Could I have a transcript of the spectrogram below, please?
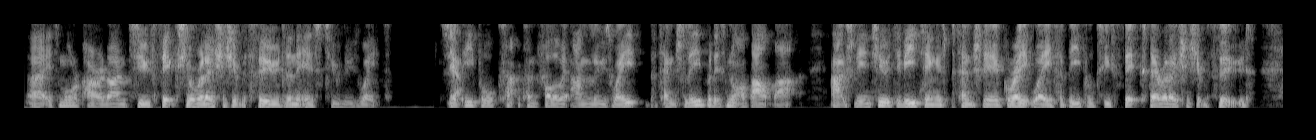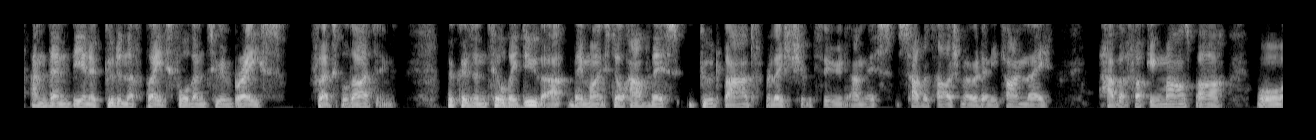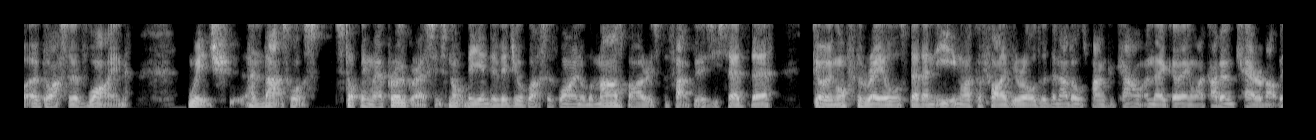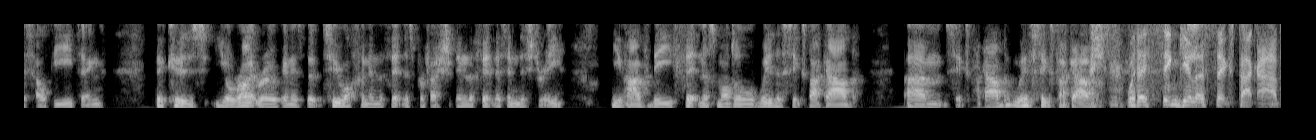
uh, it's more a paradigm to fix your relationship with food than it is to lose weight. So yeah. people can follow it and lose weight potentially, but it's not about that actually intuitive eating is potentially a great way for people to fix their relationship with food and then be in a good enough place for them to embrace flexible dieting. Because until they do that they might still have this good bad relationship with food and this sabotage mode anytime they have a fucking mars bar or a glass of wine which and that's what's stopping their progress. It's not the individual glass of wine or the mars bar. It's the fact that as you said they're going off the rails. They're then eating like a five year old with an adult's bank account and they're going like, I don't care about this healthy eating. Because you're right, Rogan, is that too often in the fitness profession, in the fitness industry, you have the fitness model with a six pack ab, um, six pack ab with six pack abs, with a singular six pack ab.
